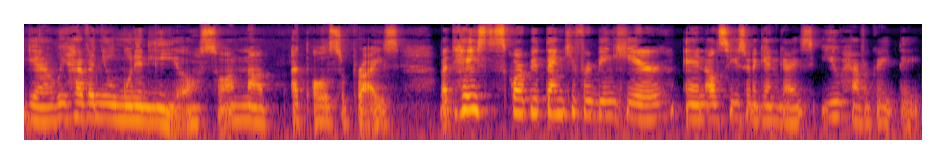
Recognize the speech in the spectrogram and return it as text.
Yeah, we have a new moon in Leo. So, I'm not at all surprised. But hey, Scorpio, thank you for being here. And I'll see you soon again, guys. You have a great day.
